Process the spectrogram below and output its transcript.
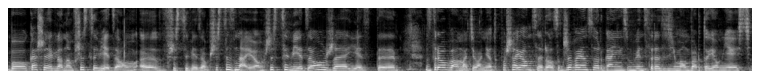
bo kaszę jaglaną wszyscy wiedzą, e, wszyscy wiedzą, wszyscy znają, wszyscy wiedzą, że jest e, zdrowa, ma działanie odkwaszające, rozgrzewające organizm, więc teraz zimą warto ją jeść,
